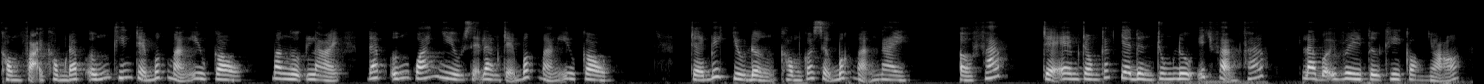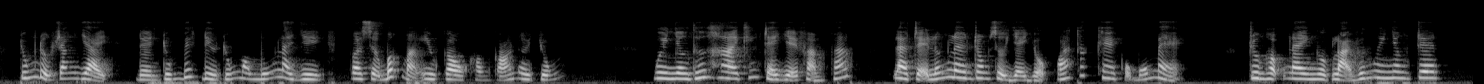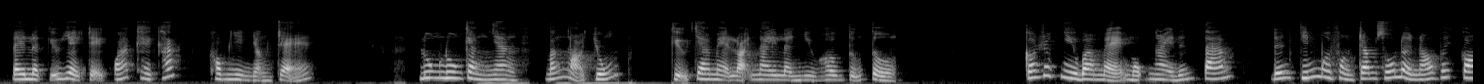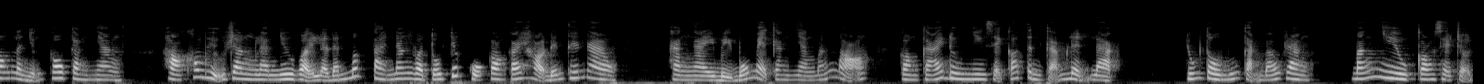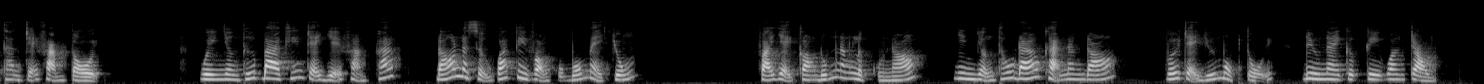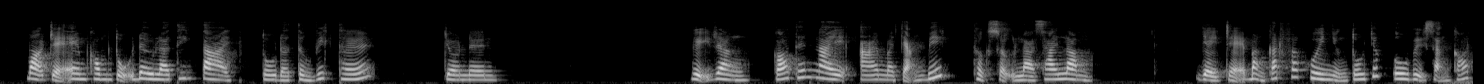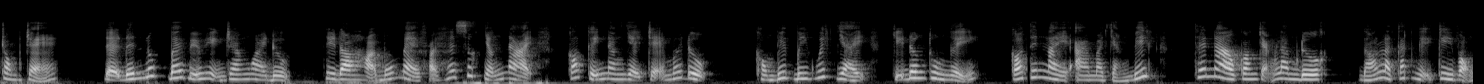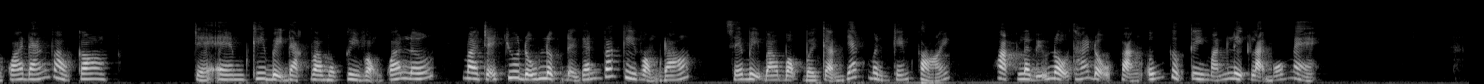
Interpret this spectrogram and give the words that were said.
không phải không đáp ứng khiến trẻ bất mãn yêu cầu, mà ngược lại, đáp ứng quá nhiều sẽ làm trẻ bất mãn yêu cầu. Trẻ biết chịu đựng không có sự bất mãn này. Ở Pháp, trẻ em trong các gia đình trung lưu ít phạm pháp là bởi vì từ khi còn nhỏ, chúng được răng dạy nên chúng biết điều chúng mong muốn là gì và sự bất mãn yêu cầu không có nơi chúng. Nguyên nhân thứ hai khiến trẻ dễ phạm pháp là trẻ lớn lên trong sự dạy dỗ quá khắc khe của bố mẹ. Trường hợp này ngược lại với nguyên nhân trên, đây là kiểu dạy trẻ quá khe khắc, không nhìn nhận trẻ. Luôn luôn cằn nhằn, mắng mỏ chúng, kiểu cha mẹ loại này là nhiều hơn tưởng tượng. Có rất nhiều bà mẹ một ngày đến 8 đến 90% số lời nói với con là những câu cằn nhằn. Họ không hiểu rằng làm như vậy là đánh mất tài năng và tố chất của con cái họ đến thế nào. Hàng ngày bị bố mẹ cằn nhằn mắng mỏ, con cái đương nhiên sẽ có tình cảm lệch lạc. Chúng tôi muốn cảnh báo rằng, mắng nhiều con sẽ trở thành trẻ phạm tội. Nguyên nhân thứ ba khiến trẻ dễ phạm pháp, đó là sự quá kỳ vọng của bố mẹ chúng. Phải dạy con đúng năng lực của nó, nhìn nhận thấu đáo khả năng đó. Với trẻ dưới một tuổi, điều này cực kỳ quan trọng. Mọi trẻ em không tuổi đều là thiên tài, tôi đã từng viết thế. Cho nên, nghĩ rằng có thế này ai mà chẳng biết, thực sự là sai lầm. Dạy trẻ bằng cách phát huy những tố chất ưu việt sẵn có trong trẻ. Để đến lúc bé biểu hiện ra ngoài được, thì đòi hỏi bố mẹ phải hết sức nhẫn nại, có kỹ năng dạy trẻ mới được. Không biết bí quyết dạy, chỉ đơn thuần nghĩ, có thế này ai mà chẳng biết, thế nào con chẳng làm được. Đó là cách nghĩ kỳ vọng quá đáng vào con. Trẻ em khi bị đặt vào một kỳ vọng quá lớn mà trẻ chưa đủ lực để gánh vác kỳ vọng đó, sẽ bị bao bọc bởi cảm giác mình kém cỏi, hoặc là biểu lộ thái độ phản ứng cực kỳ mãnh liệt lại bố mẹ.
